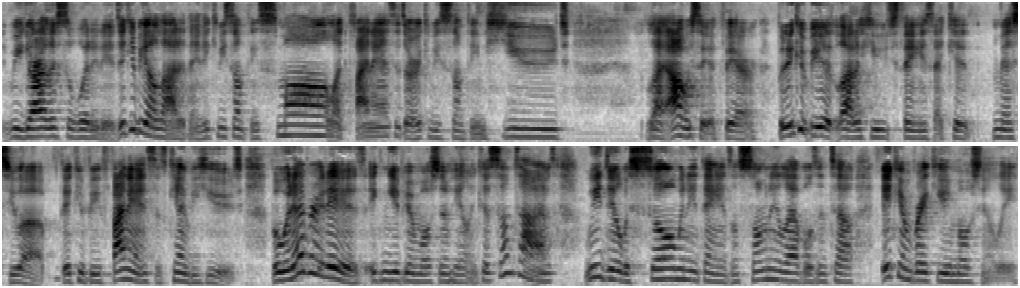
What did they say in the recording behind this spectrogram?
regardless of what it is. It could be a lot of things. It could be something small like finances, or it could be something huge like I always say affair, but it could be a lot of huge things that could mess you up. There could be finances can be huge, but whatever it is, it can give you emotional healing. Because sometimes we deal with so many things on so many levels until it can break you emotionally.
